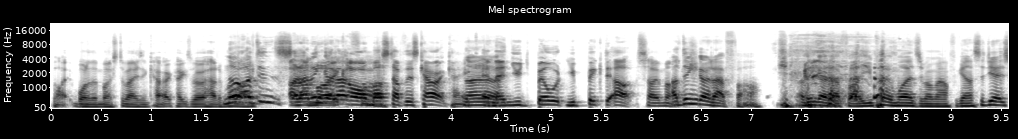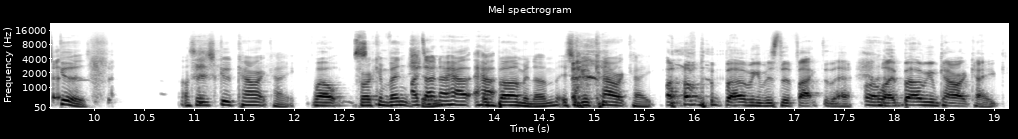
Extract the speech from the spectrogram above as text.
like one of the most amazing carrot cakes I've ever had in my No, life." I didn't say- And I I'm didn't go like, that "Oh, I must have this carrot cake." No, no, and then you build, you bigged it up so much. I didn't go that far. I didn't go that far. You putting words in my mouth again. I said, yeah, it's good. I said it's good carrot cake. Well, For a convention, I don't know how- how- in Birmingham, it's a good carrot cake. I love that Birmingham is the factor there. like Birmingham carrot cake,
